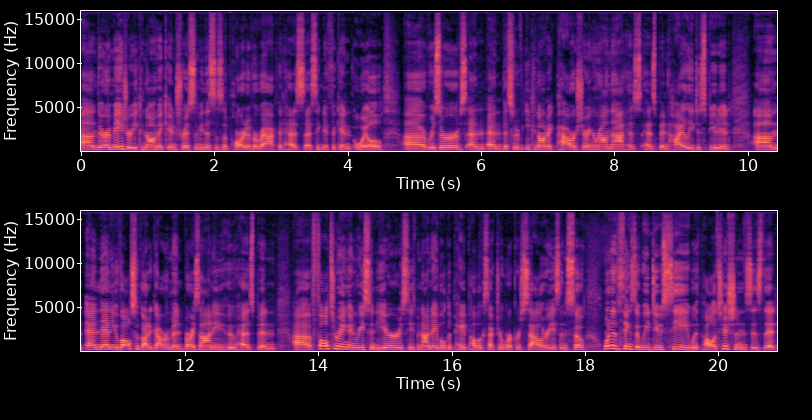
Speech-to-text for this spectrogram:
um, there are major economic interests. I mean, this is a part of Iraq that has uh, significant oil uh, reserves and, and the sort of economic economic power sharing around that has, has been highly disputed. Um, and then you've also got a government, Barzani, who has been uh, faltering in recent years. He's been unable to pay public sector workers' salaries. And so one of the things that we do see with politicians is that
